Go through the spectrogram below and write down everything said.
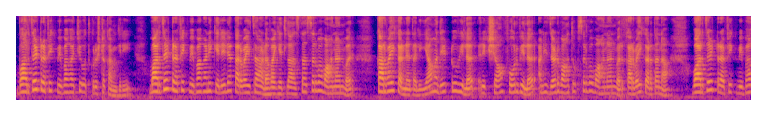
वारजे ट्रॅफिक विभागाची उत्कृष्ट कामगिरी. वारजे ट्रॅफिक विभागाने केलेल्या कारवाईचा आढावा घेतला असता सर्व वाहनांवर कारवाई करण्यात आली. यामध्ये टू व्हीलर रिक्षा फोर व्हीलर आणि जड वाहतूक सर्व वाहनांवर कारवाई करताना वारजे ट्रॅफिक विभाग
